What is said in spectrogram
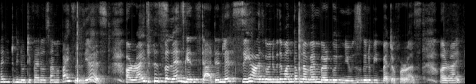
I need to be notified also. I'm a Pisces. Yes. Alright. so let's get started. Let's see how it's going to be the month of November. Good news. is going to be better for us. Alright.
